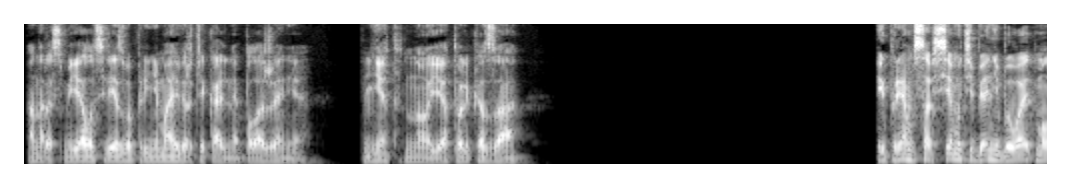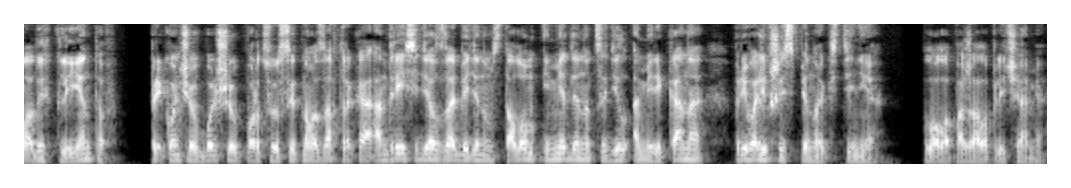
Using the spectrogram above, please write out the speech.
Она рассмеялась, резво принимая вертикальное положение. «Нет, но я только за». «И прям совсем у тебя не бывает молодых клиентов?» Прикончив большую порцию сытного завтрака, Андрей сидел за обеденным столом и медленно цедил американо, привалившись спиной к стене. Лола пожала плечами.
